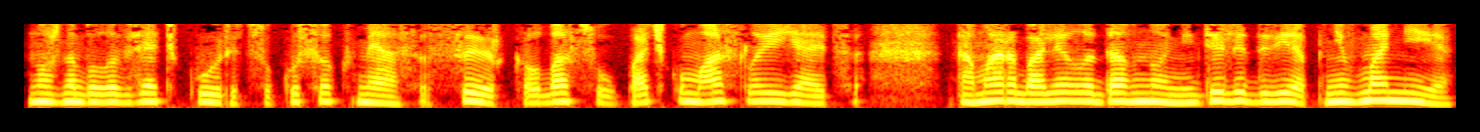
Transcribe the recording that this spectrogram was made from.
Нужно было взять курицу, кусок мяса, сыр, колбасу, пачку масла и яйца. Тамара болела давно, недели две, пневмония.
